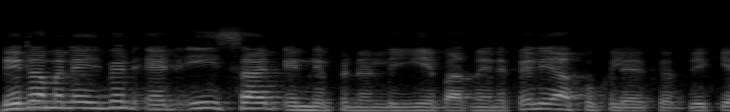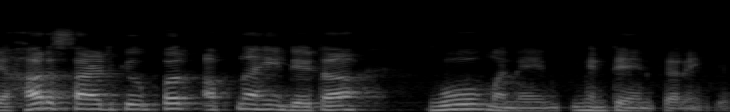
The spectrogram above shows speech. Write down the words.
data management at each site independently ये बात मैंने पहले आपको क्लियर कर दी कि हर साइट के ऊपर अपना ही डेटा वो मेंटेन करेंगे।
